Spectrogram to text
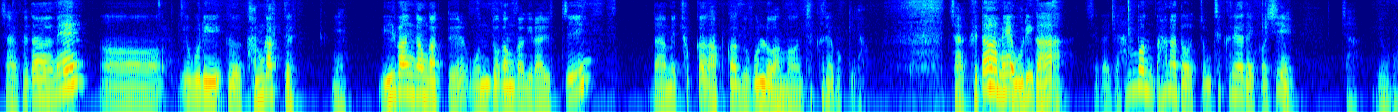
자, 그 다음에, 어, 요 우리 그 감각들, 예, 일반 감각들, 온도 감각이랄지, 그 다음에 촉각, 앞각 요걸로 한번 체크를 해볼게요. 자, 그 다음에 우리가, 제가 이제 한 번, 하나 더 좀 체크를 해야 될 것이, 자, 요거.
